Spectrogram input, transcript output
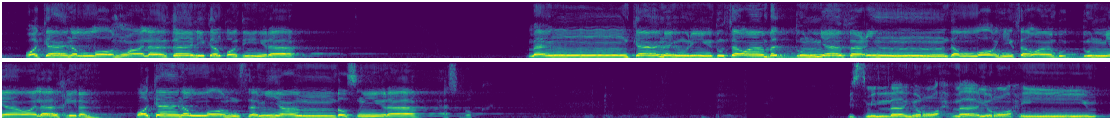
وكان الله على ذلك قديرا. من كان يريد ثواب الدنيا فعند الله ثواب الدنيا والآخرة وكان الله سميعا بصيرا. حسبك. بسم الله الرحمن الرحيم.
